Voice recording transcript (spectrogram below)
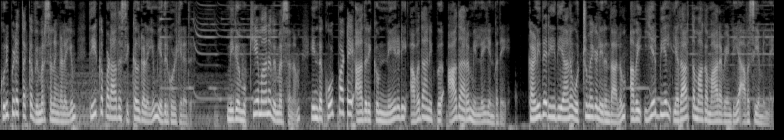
குறிப்பிடத்தக்க விமர்சனங்களையும் தீர்க்கப்படாத சிக்கல்களையும் எதிர்கொள்கிறது. மிக முக்கியமான விமர்சனம் இந்த கோட்பாட்டை ஆதரிக்கும் நேரடி அவதானிப்பு ஆதாரம் இல்லை என்பதே. கணித ரீதியான ஒற்றுமைகள் இருந்தாலும் அவை இயற்பியல் யதார்த்தமாக மாற வேண்டிய அவசியமில்லை.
